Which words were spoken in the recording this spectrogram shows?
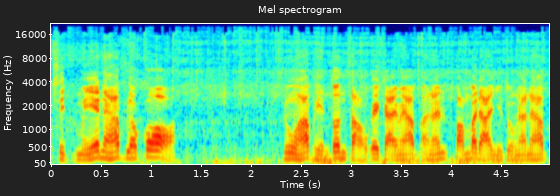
60 เมตรนะครับ แล้วก็นู่นครับเห็นต้นเสาไกลๆไหมครับอันนั้นปั๊มบาดาลอยู่ตรงนั้นนะครับ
